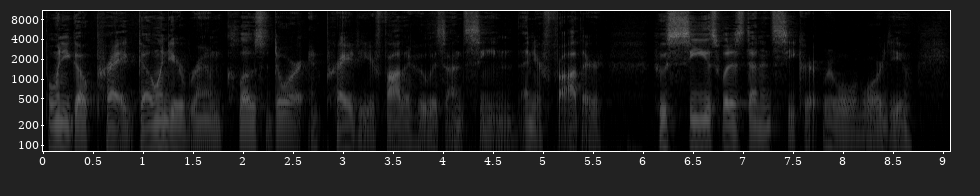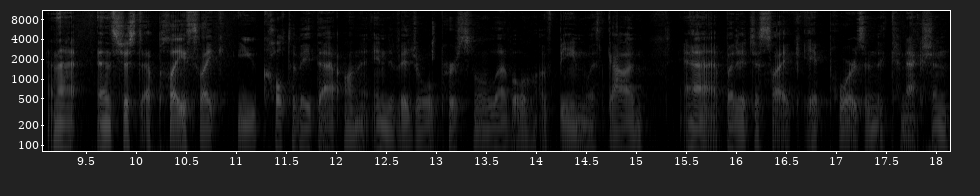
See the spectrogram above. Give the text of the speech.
But when you go pray go into your room close the door and pray to your father who is unseen and your father who sees what is done in secret will reward you. And that and it's just a place like you cultivate that on an individual personal level of being with god uh, but it just like it pours into connection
